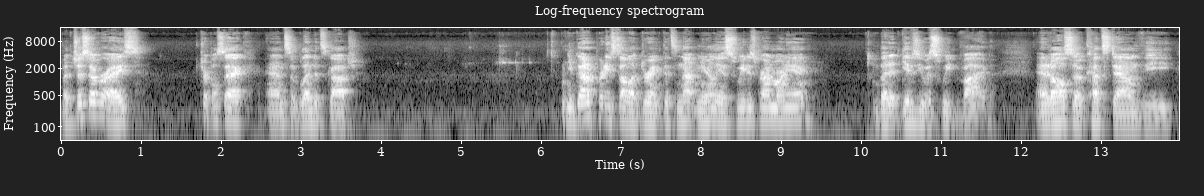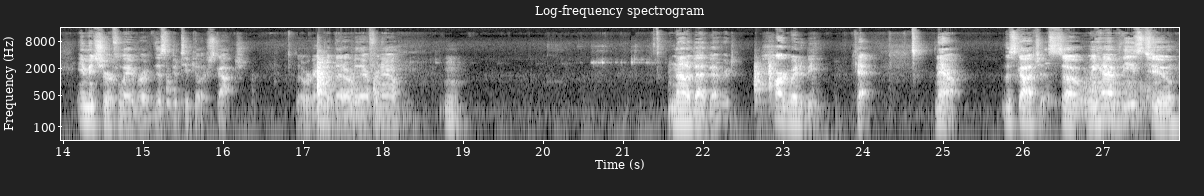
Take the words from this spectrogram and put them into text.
But just over ice, triple sec, and some blended scotch. You've got a pretty solid drink that's not nearly as sweet as Grand Marnier, but it gives you a sweet vibe. And it also cuts down the immature flavor of this particular scotch. So we're going to put that over there for now. Mm. Not a bad beverage. Hard way to beat. Okay. Now, the scotches. So we have these two,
